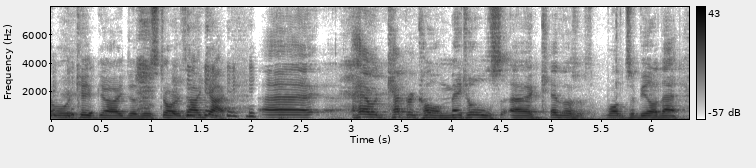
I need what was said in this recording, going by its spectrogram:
right, we'll keep going to the stories. Okay. Uh, Howard Capricorn Metals, uh, wants to be on that.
